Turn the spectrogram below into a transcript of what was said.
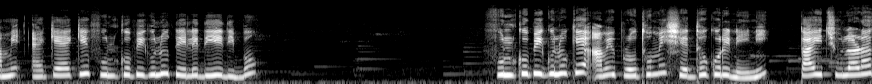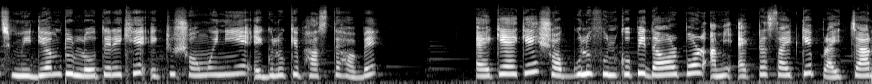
আমি একে একে ফুলকপিগুলো তেলে দিয়ে দিব। ফুলকপিগুলোকে আমি প্রথমে সেদ্ধ করে নিইনি। তাই চুলার আঁচ মিডিয়াম টু লোতে রেখে একটু সময় নিয়ে এগুলোকে ভাজতে হবে। একে একে সবগুলো ফুলকপি দেওয়ার পর আমি একটা সাইডকে প্রায় চার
